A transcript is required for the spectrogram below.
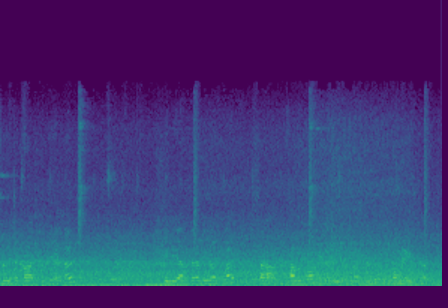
හැකියි. පාන්දර සූචකාත්‍රයට පිළියන්තර ලියවලා සහ කල්පනා ලියවලා තමයි ඒක.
